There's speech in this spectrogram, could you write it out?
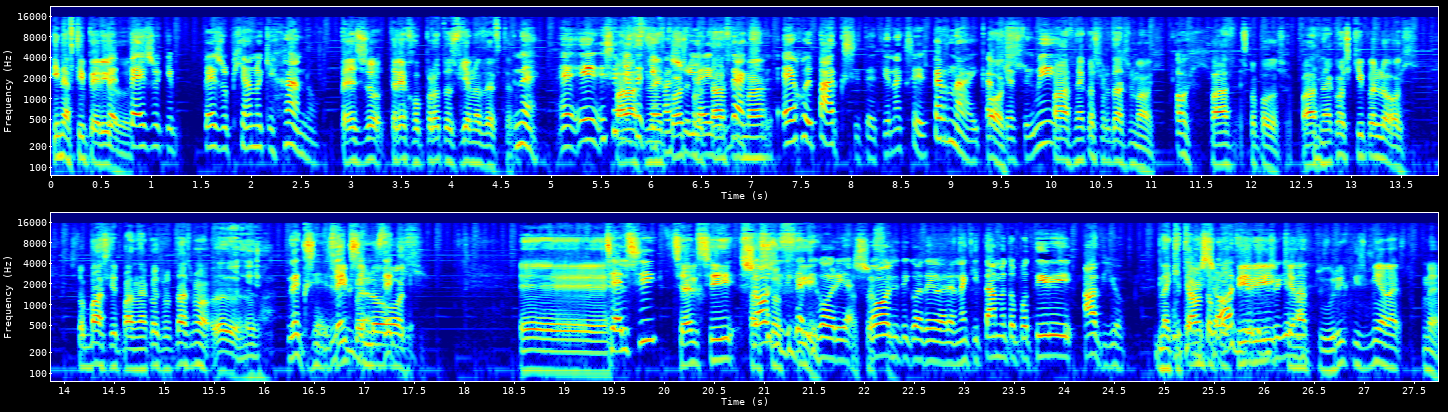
Είναι αυτή η πε- περίοδος. παίζω, και, παίζω πιάνω και χάνω. Παίζω, τρέχω πρώτος, βγαίνω δεύτερος. Ναι, ε, ε, σε μια τέτοια Παναθηναϊκός φάση σου λέει. πρωτάθλημα. Εντάξει, έχω υπάρξει τέτοια, να ξέρεις. Περνάει κάποια όχι. στιγμή. Παναθηναϊκός πρωτάθλημα όχι. Όχι. Πα- στο ποδόσφαιρο. Παναθηναϊκός κύπελο όχι. Στο μπάσκετ Παναθηναϊκός πρωτάθλημα ε, ε, Δεν ξέρεις. Δεν κύπελο ξέρεις, δεν όχι. Ε, Τσέλσι. Chelsea θα Σώζει σωθεί. την κατηγορία. Θα σωθεί. Σώζει την κατηγορία. Να κοιτάμε το ποτήρι άδειο. Να Ούτε κοιτάμε το μισό άδειο, ούτε ποτήρι μισό και γεμάτο. να του ρίχνεις μία. να- Ναι.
